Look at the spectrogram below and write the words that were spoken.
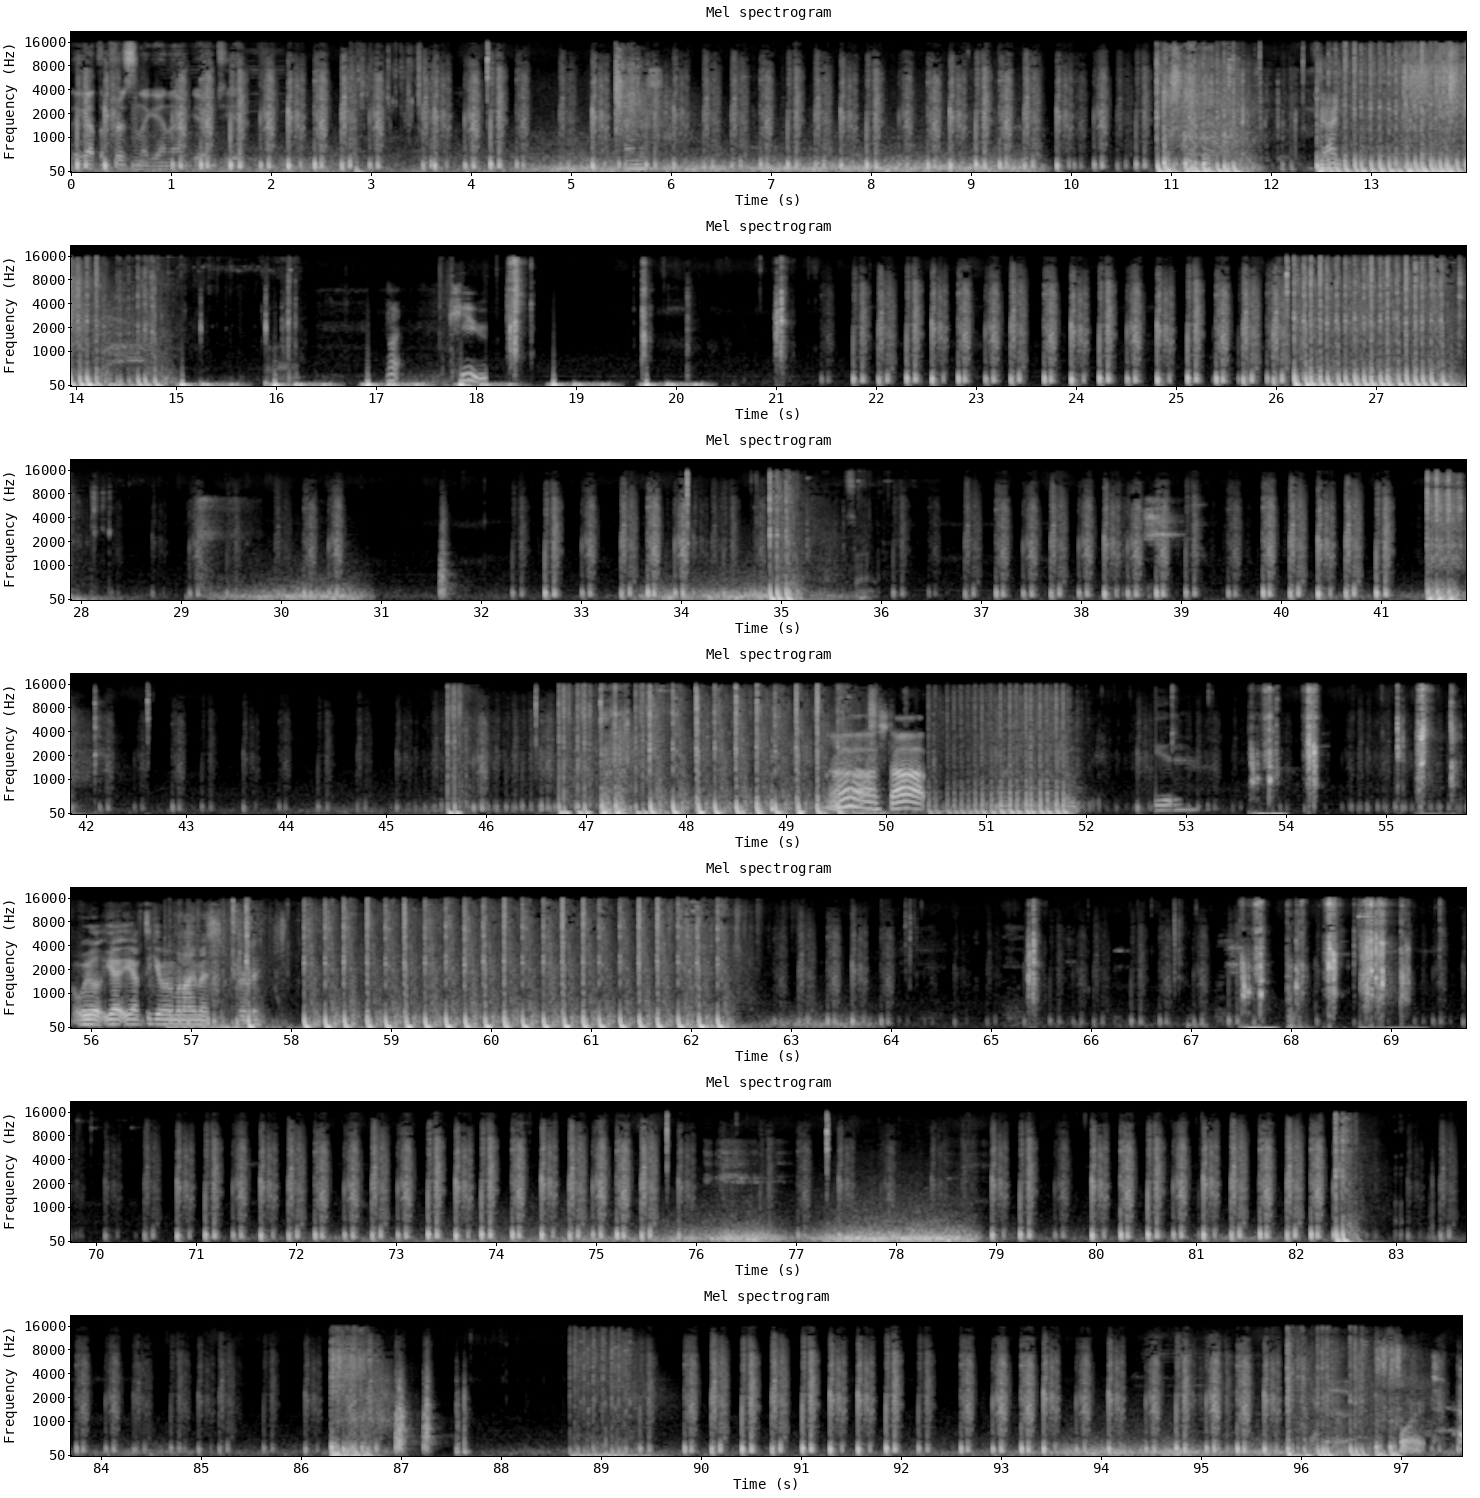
they got the prison again, I guarantee it. Cute. Sorry. Ah, stop. Dude. Well, yeah, you have to give him an iMessage first.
